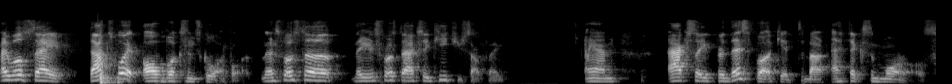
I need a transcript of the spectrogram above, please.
I will say that's what all books in school are for. They're supposed to they're supposed to actually teach you something. And actually for this book it's about ethics and morals.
